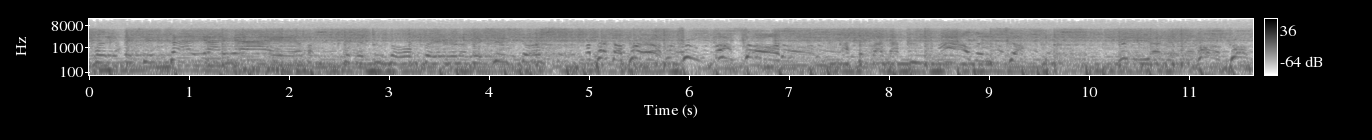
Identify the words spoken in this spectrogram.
but it makes you through existence. I pass a prayer to my. I think I got through all. In the end,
